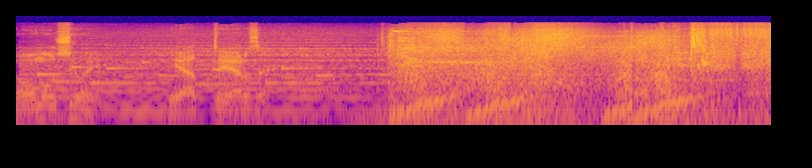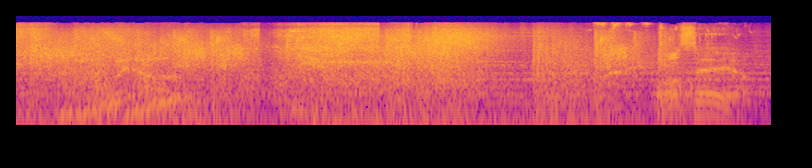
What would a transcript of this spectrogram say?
面白い。やってやるぜ。よ。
